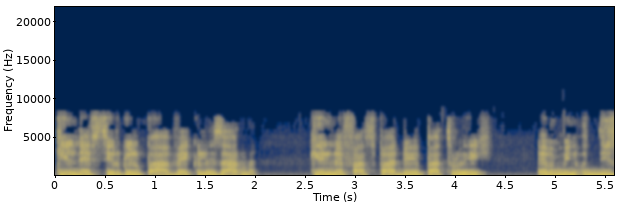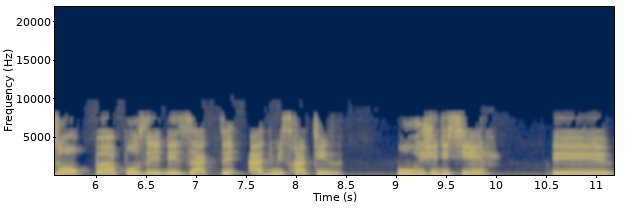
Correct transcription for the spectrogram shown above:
qu'ils ne circulent pas avec les armes, qu'ils ne fassent pas de patrouille, disons, poser des actes administratifs ou judiciaires. Et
